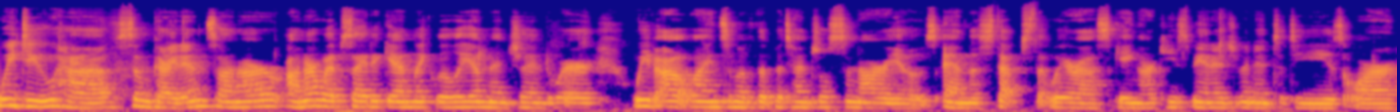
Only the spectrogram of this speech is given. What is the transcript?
We do have some guidance on our on our website again, like Lilia mentioned, where we've outlined some of the potential scenarios and the steps that we are asking our case management entities or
